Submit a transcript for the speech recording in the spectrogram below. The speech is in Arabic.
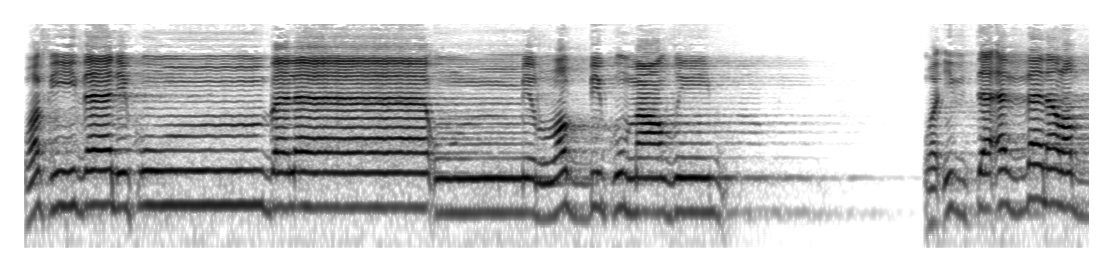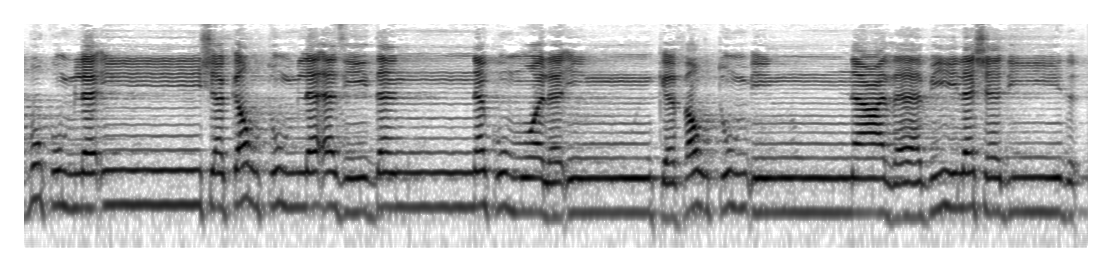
وفي ذلكم بلاء من ربكم عظيم. وإذ تأذن ربكم لئن شكرتم لأزيدنكم ولئن كفرتم إن عذابي لشديد.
